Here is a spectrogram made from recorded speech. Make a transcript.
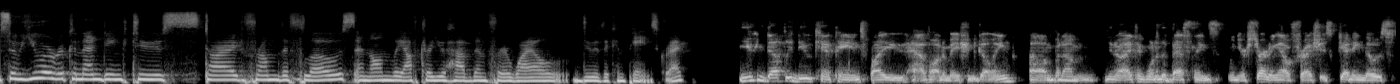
so you are recommending to start from the flows and only after you have them for a while do the campaigns, correct? You can definitely do campaigns while you have automation going. Um, but um, you know, I think one of the best things when you're starting out fresh is getting those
